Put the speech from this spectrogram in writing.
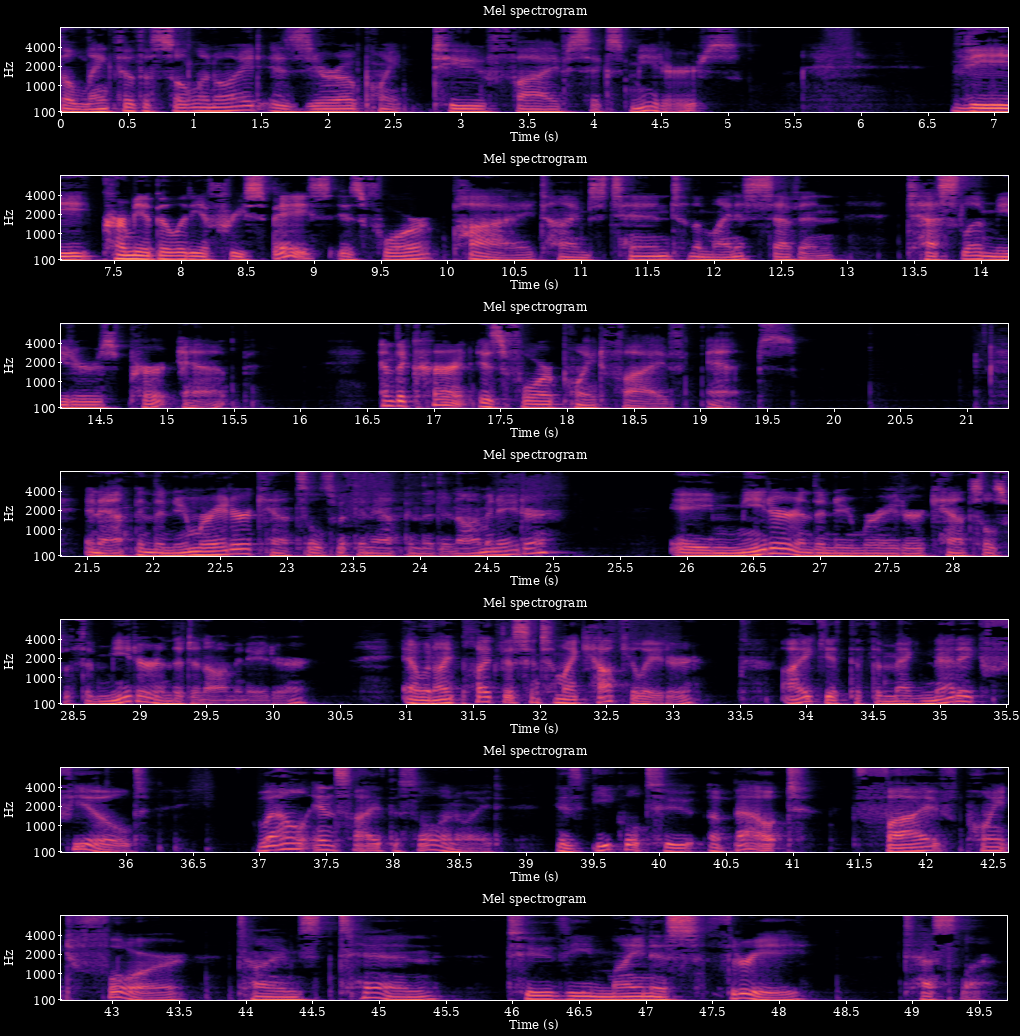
the length of the solenoid is 0.256 meters, the permeability of free space is 4 pi times 10 to the minus 7 Tesla meters per amp, and the current is 4.5 amps. An amp in the numerator cancels with an amp in the denominator. A meter in the numerator cancels with the meter in the denominator. And when I plug this into my calculator, I get that the magnetic field well inside the solenoid is equal to about 5.4 times 10 to the minus 3 Tesla.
